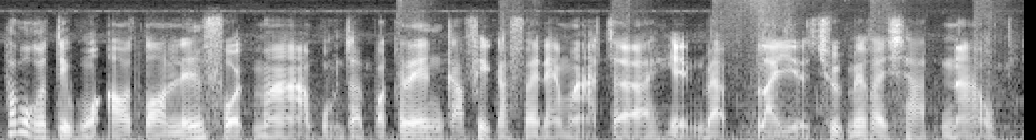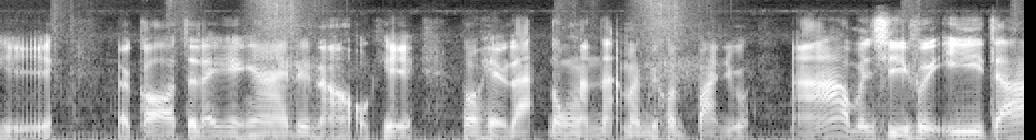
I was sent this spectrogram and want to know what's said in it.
ถ้าปกติผมเอาตอนเล่นสดมา ผมจะเล่นกราฟิกกับไฟแดงมาอาจจะเห็นแบบรายละเอียดชุดไม่ค่อยชัดนะโอเค แล้วก็จะได้ง่ายๆด้วยนะโอเคเราเห็นแล้วตรงนั้นอะมันมีคนปั่นอยู่อ้าวเป็นสีฟืออีจ้า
